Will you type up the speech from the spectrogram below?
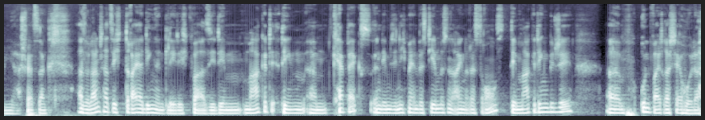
ja, schwer zu sagen. Also Lunch hat sich dreier Dinge entledigt quasi. Dem Market, dem ähm, CapEx, in dem sie nicht mehr investieren müssen in eigene Restaurants, dem Marketingbudget ähm, und weiterer Shareholder.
